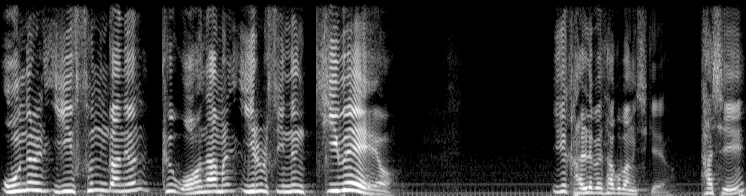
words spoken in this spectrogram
오늘 이 순간은 그 원함을 이룰 수 있는 기회예요. 이게 갈렙의 사고 방식이에요. 다시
